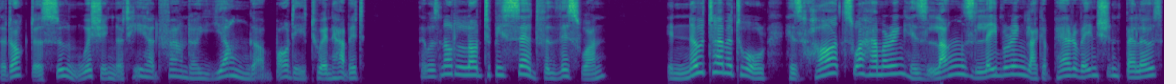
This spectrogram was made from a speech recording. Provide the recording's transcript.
The doctor soon wishing that he had found a younger body to inhabit. There was not a lot to be said for this one. In no time at all, his hearts were hammering, his lungs labouring like a pair of ancient bellows,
